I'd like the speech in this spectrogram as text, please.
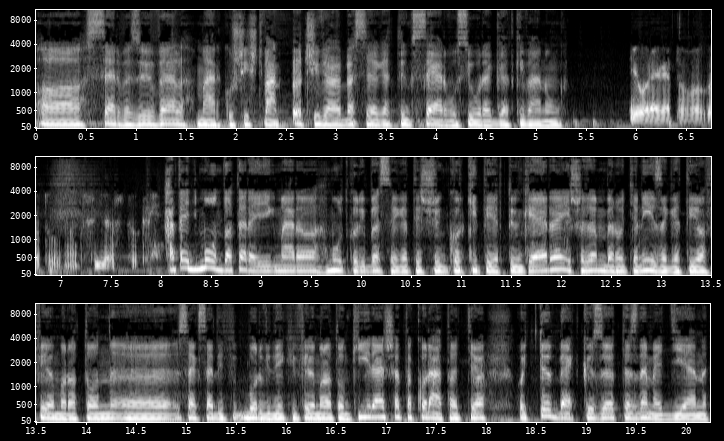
A szervezővel, Márkus István öcsivel beszélgettünk. Szervusz, jó reggelt kívánunk! Jó reggelt a hallgatóknak, sziasztok! Hát egy mondat erejéig már a múltkori beszélgetésünkkor kitértünk erre, és az ember, hogyha nézegeti a félmaraton, uh, Szexádi Borvidéki félmaraton kiírását, akkor láthatja, hogy többek között ez nem egy ilyen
